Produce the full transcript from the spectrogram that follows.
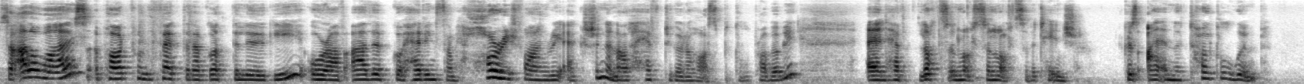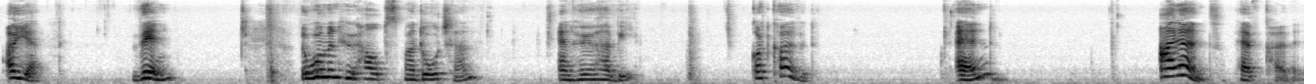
So otherwise, apart from the fact that I've got the lurgy or I've either got having some horrifying reaction and I'll have to go to hospital probably and have lots and lots and lots of attention because I am the total wimp. Oh yeah. Then the woman who helps my daughter and her hubby got COVID. And I don't have COVID.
